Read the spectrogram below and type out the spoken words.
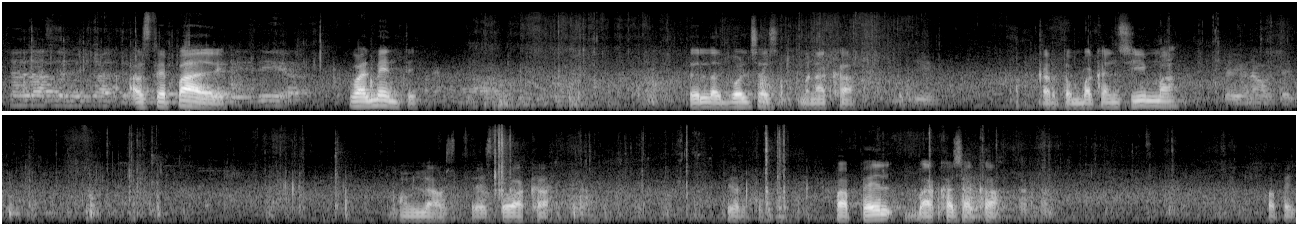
Muchas gracias, muchachos. A usted, padre. Día. Igualmente. Entonces las bolsas van acá. Sí, Cartón va acá encima. hay una botella. A un lado, esto va acá. Papel va acá. Papel.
